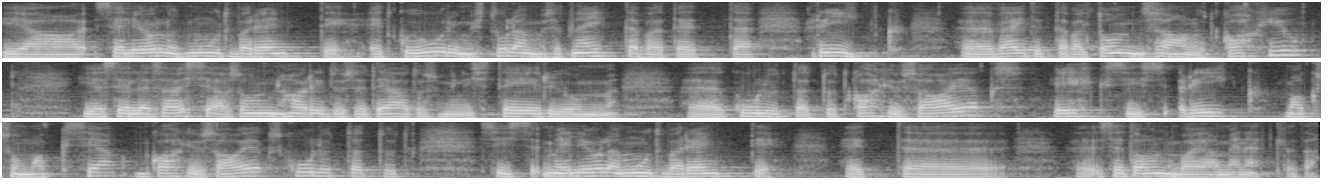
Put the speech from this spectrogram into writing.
ja seal ei olnud muud varianti, et kui uurimistulemused näitavad, et riik äh, väidetavalt on saanud kahju ja selles asjas on Haridus- ja Teadusministeerium äh, kuulutatud kahjusaajaks, ehk siis riik, maksumaksja on kahjusaajaks kuulutatud, siis meil ei ole muud varianti, et seda on vaja menetleda.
